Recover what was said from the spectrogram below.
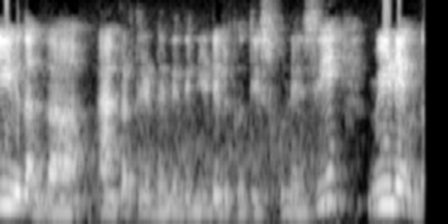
ఈ విధంగా యాంకర్ థ్రెడ్ అనేది నీడిల్కు తీసుకునేసి మీడియంగా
